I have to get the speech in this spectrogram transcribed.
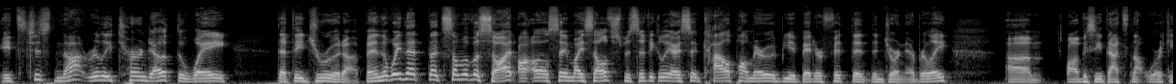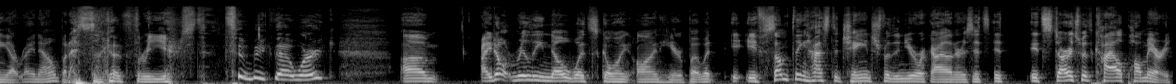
It's just not really turned out the way that they drew it up. And the way that, that some of us saw it i'll say myself specifically i said kyle palmieri would be a better fit than, than jordan eberle. Um, obviously that's not working out right now but i still got three years to make that work. Um, I don't really know what's going on here, but what, if something has to change for the New York Islanders, it's it it starts with Kyle Palmieri.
